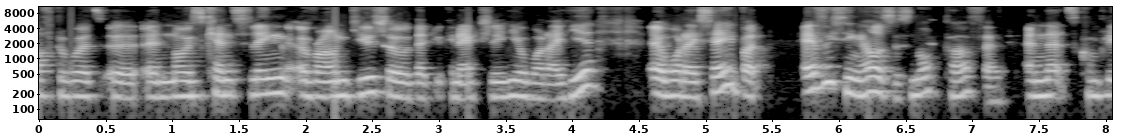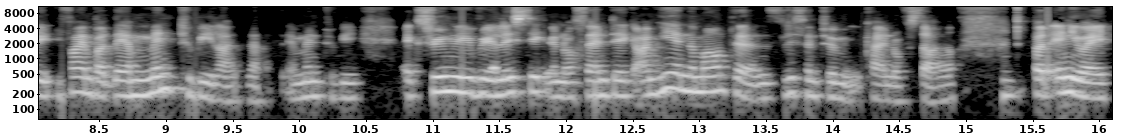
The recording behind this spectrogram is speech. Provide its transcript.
afterwards a, a noise cancelling around you so that you can actually hear what i hear uh, what i say but everything else is not perfect and that's completely fine but they're meant to be like that. They're meant to be extremely realistic and authentic. I'm here in the mountains listen to me kind of style. But anyway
